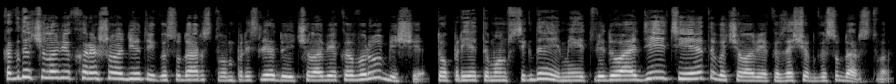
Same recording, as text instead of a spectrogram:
Когда человек хорошо одетый государством преследует человека в рубище, то при этом он всегда имеет в виду одеть и этого человека за счет государства.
